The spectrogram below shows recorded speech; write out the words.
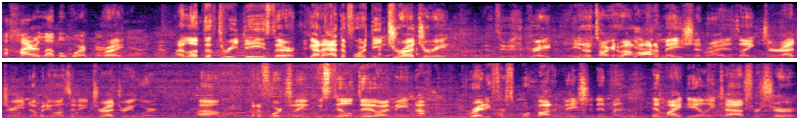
a higher level worker. Right. Yeah. I love the three Ds there. You got to add the fourth D, drudgery It's great, you know, talking about yeah. automation, right? It's like drudgery. Nobody wants to do drudgery work. Um, but unfortunately, we still do. I mean, I'm ready for some more automation in my, in my daily tasks for sure.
